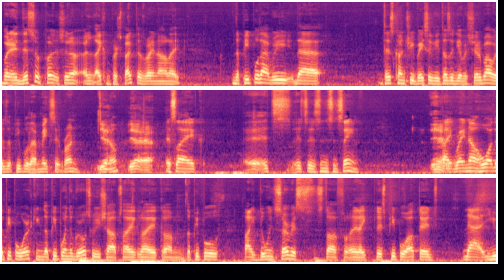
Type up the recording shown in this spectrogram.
But it, this would put shit uh, like in perspective right now. Like the people that we that this country basically doesn't give a shit about is the people that makes it run. yeah You know, yeah yeah it's like it's it's it's, it's insane. yeah Like right now, who are the people working? The people in the grocery shops, like like um the people like doing service stuff. Like there's people out there that you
